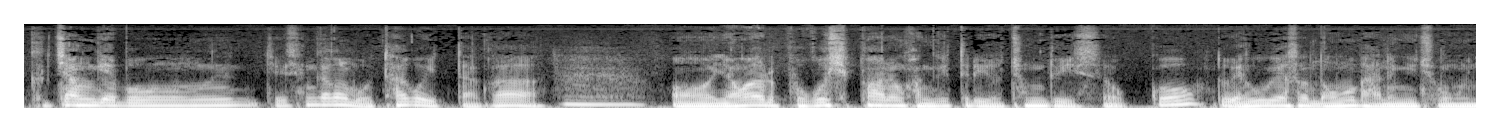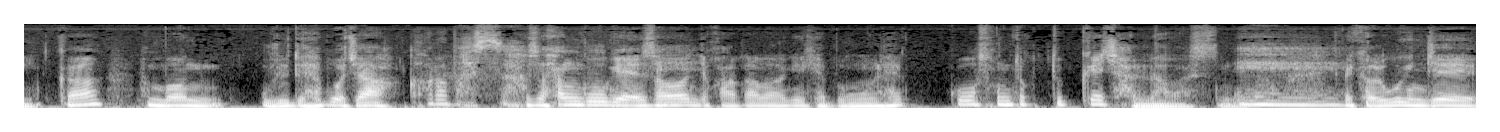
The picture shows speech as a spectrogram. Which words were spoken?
극장 개봉 이제 생각을 못 하고 있다가 음. 어 영화를 보고 싶어하는 관객들의 요청도 있었고 또 외국에서 너무 반응이 좋으니까 한번 우리도 해보자. 걸어봤어. 그래서 한국에서 이제 과감하게 개봉을 했고 성적도 꽤 잘 나왔습니다. 예. 그러니까 결국 이제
